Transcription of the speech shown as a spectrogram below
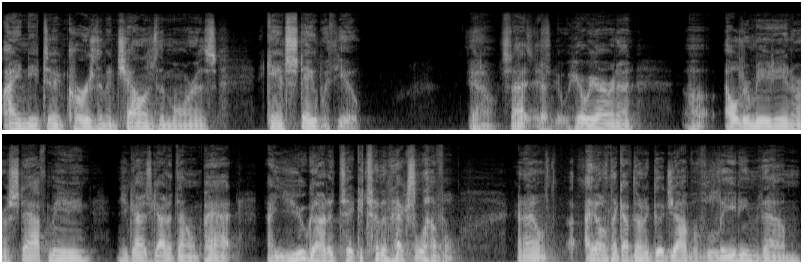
I need to encourage them and challenge them more is, it can't stay with you. You know, it's not. It's, here we are in a uh, elder meeting or a staff meeting. You guys got it down pat. Now you got to take it to the next level. And I don't. I don't think I've done a good job of leading them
